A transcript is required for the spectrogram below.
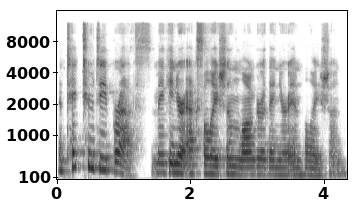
And take two deep breaths, making your exhalation longer than your inhalation.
